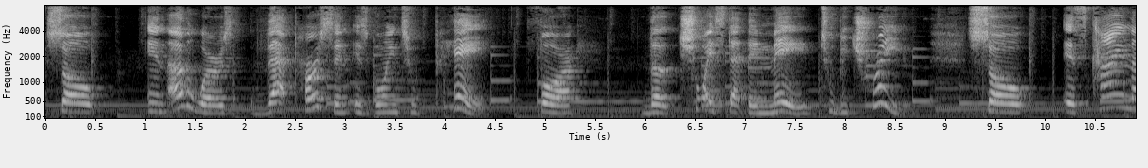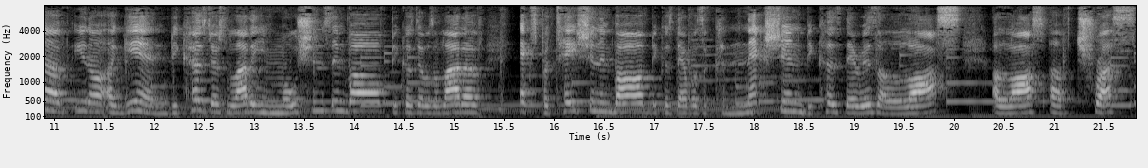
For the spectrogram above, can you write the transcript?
So, in other words, that person is going to pay for the choice that they made to betray you. So it's kind of, you know, again, because there's a lot of emotions involved, because there was a lot of expectation involved, because there was a connection, because there is a loss, a loss of trust,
